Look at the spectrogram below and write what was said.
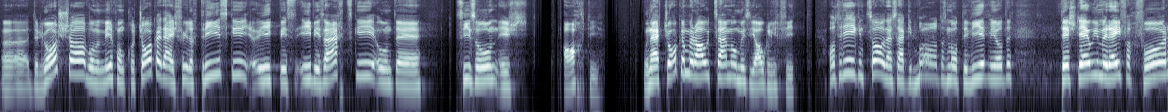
äh, der Joscha, der mit mir kommt joggen, der ist vielleicht 30, ich bin, ich bin 60 und äh, sein Sohn ist 80. Und dann joggen wir alle zusammen und wir sind alle gleich fit. Oder irgend so. Und dann sage ich, boah, das motiviert mich, oder? Dann stelle ich mir einfach vor,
